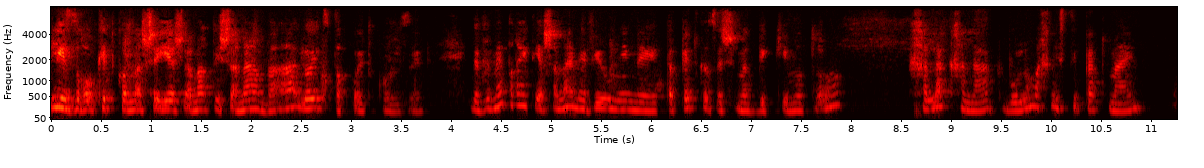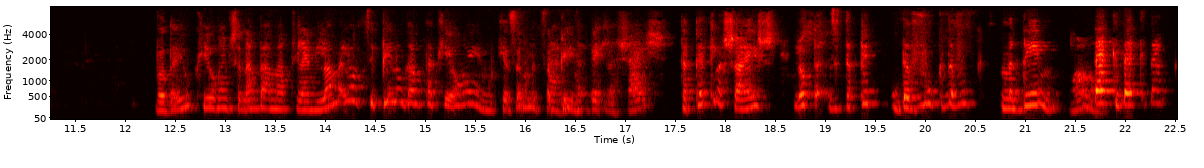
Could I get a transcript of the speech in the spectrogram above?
לזרוק את כל מה שיש. אמרתי, שנה הבאה לא יצטרכו את כל זה. ובאמת ראיתי, השנה הם הביאו מין אה, טפט כזה שמדביקים אותו, חלק חלק, והוא לא מכניס טיפת מים, ועוד היו כיורים, שנה הבאה אמרתי להם, למה לא ציפינו גם את הכיורים? כי אז הם מצפים. טפט לשיש? טפט לשיש, לא, זה טפט דבוק דבוק, מדהים, דק דק דק.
